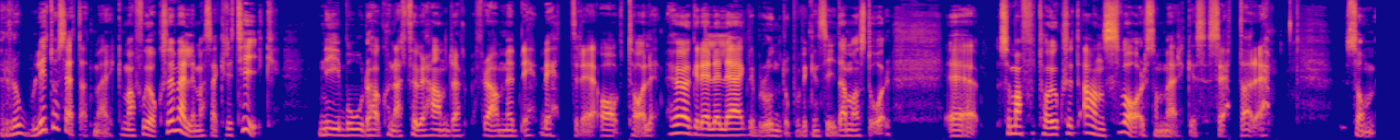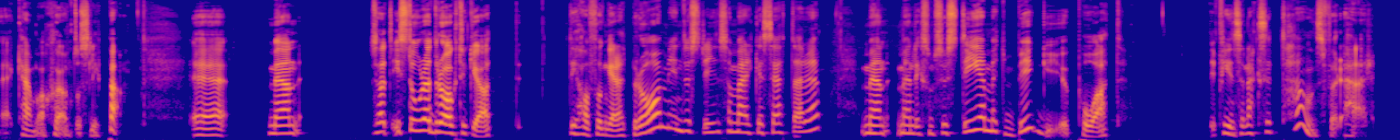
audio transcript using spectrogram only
roligt att sätta ett märke, man får ju också en väldig massa kritik. Ni borde ha kunnat förhandla fram ett bättre avtal, högre eller lägre beroende på vilken sida man står. Eh, så man får ju också ett ansvar som märkessättare som kan vara skönt att slippa. Eh, men så att i stora drag tycker jag att det har fungerat bra med industrin som märkesättare. Men, men liksom systemet bygger ju på att det finns en acceptans för det här.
